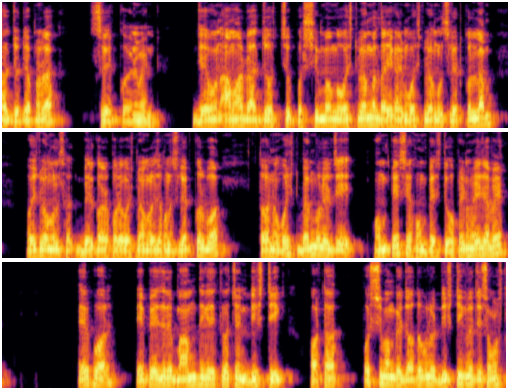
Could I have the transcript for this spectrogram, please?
রাজ্যটি আপনারা সিলেক্ট করে নেবেন। যেমন আমার রাজ্য হচ্ছে পশ্চিমবঙ্গ ওয়েস্ট বেঙ্গল তাই এখানে আমি ওয়েস্ট বেঙ্গল সিলেক্ট করলাম। ওয়েস্ট বেঙ্গল বের করার পরে ওয়েস্ট বেঙ্গল যখন সিলেক্ট করব, তখন ওয়েস্ট বেঙ্গলের যে হোম পেজ সে হোম পেজটি ওপেন হয়ে যাবে। এরপর এই পেজের বাম দিকে দেখতে পাচ্ছেন ডিস্ট্রিক্ট অর্থাৎ পশ্চিমবঙ্গের যতগুলো ডিস্ট্রিক্ট রয়েছে, সমস্ত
